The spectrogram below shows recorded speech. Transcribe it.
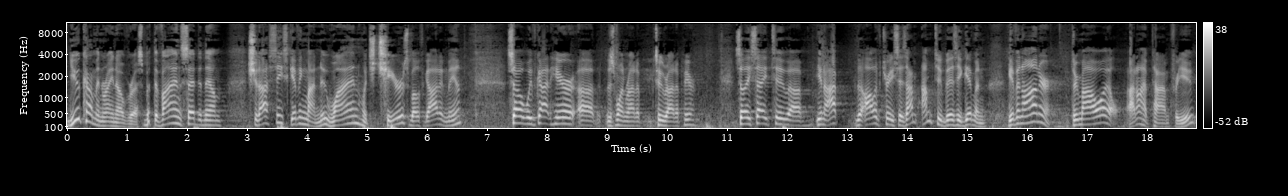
You come and reign over us. But the vine said to them, Should I cease giving my new wine, which cheers both God and men? So we've got here, uh, there's one right up, two right up here. So they say to, uh, you know, I, the olive tree says, I'm, I'm too busy giving, giving honor through my oil. I don't have time for you.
